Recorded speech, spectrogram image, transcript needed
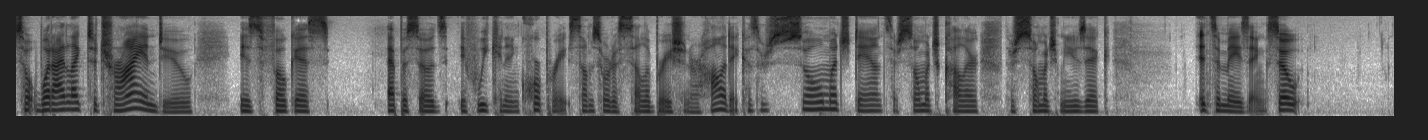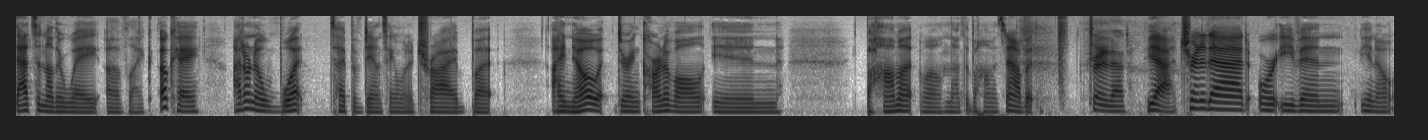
So, what I like to try and do is focus episodes if we can incorporate some sort of celebration or holiday because there's so much dance, there's so much color, there's so much music. It's amazing. So that's another way of like, okay, I don't know what type of dancing I want to try, but I know during Carnival in Bahama, well, not the Bahamas now, but Trinidad. yeah, Trinidad or even, you know,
